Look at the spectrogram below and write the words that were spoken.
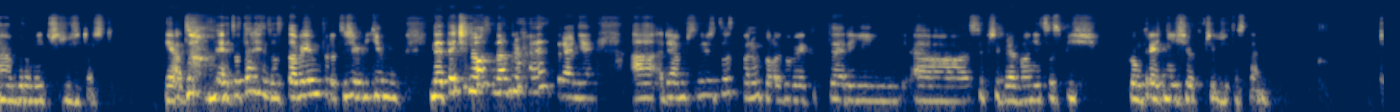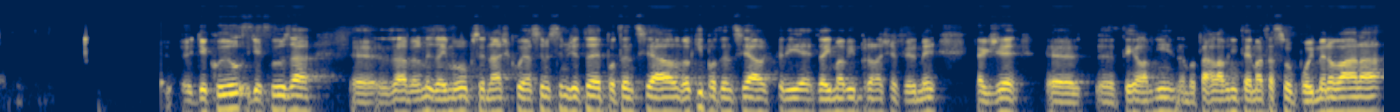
uh, budou mít příležitost. Já to, já to tady zastavím, protože vidím netečnost na druhé straně a dám příležitost panu kolegovi, který uh, si připravil něco spíš konkrétnějšího k příležitostem. Děkuju, děkuju za, eh, za velmi zajímavou přednášku. Já si myslím, že to je potenciál, velký potenciál, který je zajímavý pro naše firmy, takže eh, ty hlavní, nebo ta hlavní témata jsou pojmenována.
